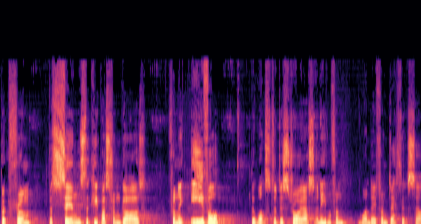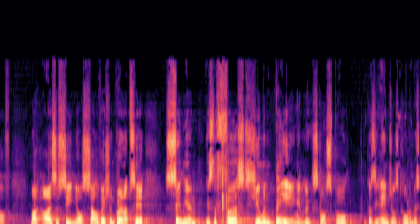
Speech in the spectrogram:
but from the sins that keep us from God, from the evil that wants to destroy us, and even from one day from death itself. My eyes have seen your salvation. Grown ups here, Simeon is the first human being in Luke's gospel, because the angels call him this,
